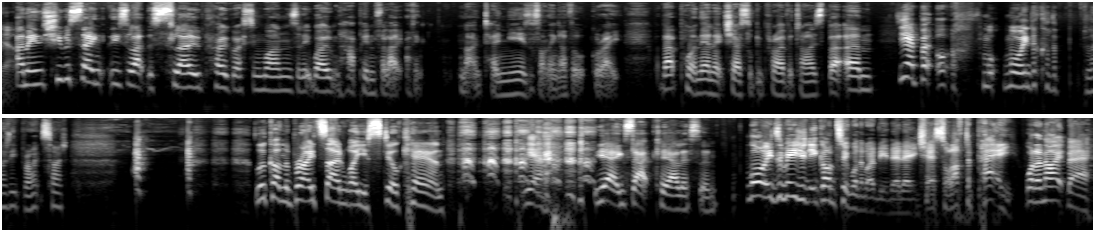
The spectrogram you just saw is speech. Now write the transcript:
Yeah. I mean, she was saying these are like the slow progressing ones, and it won't happen for like, I think, nine, ten years or something. I thought, great. But at that point, the NHS will be privatised. But um, Yeah, but oh, Ma- Maureen, look on the bloody bright side. Look on the bright side while you still can. Yeah. yeah, exactly, Alison. Maureen's immediately gone to, well, there won't be an NHS, I'll have to pay. What a nightmare.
